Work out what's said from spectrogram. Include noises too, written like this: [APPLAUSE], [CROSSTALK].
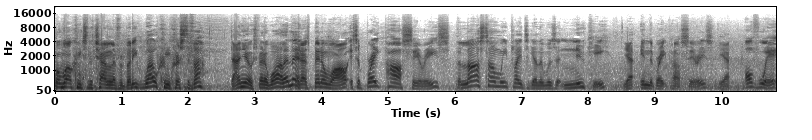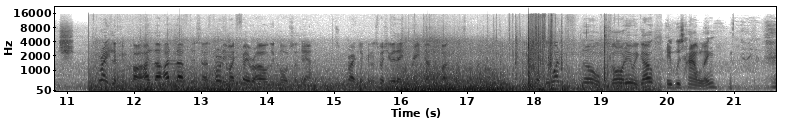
Well, welcome to the channel, everybody. Welcome, Christopher. Daniel, it's been a while, hasn't it? It has been a while. It's a Break Par series. The last time we played together was at Newquay Yeah. in the Break Par series, Yeah. of which Great looking part. I, lo I love this. It's probably my favourite hole on the course, I think. Yeah. It's great looking, especially when they've redone the bunkers. Yeah, the one, oh god, here we go. it was howling. [LAUGHS]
